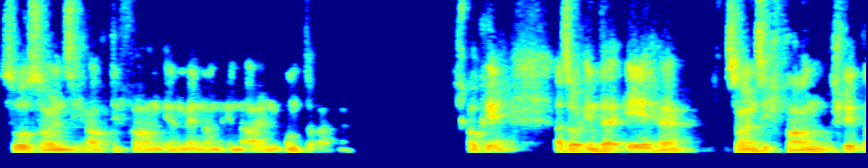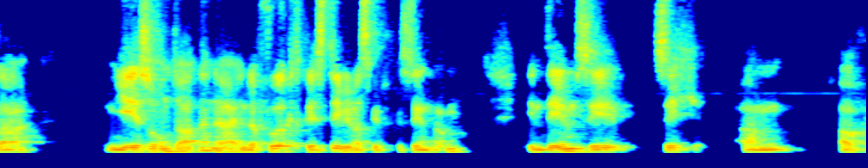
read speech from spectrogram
so sollen sich auch die Frauen ihren Männern in allem unterordnen. Okay, also in der Ehe sollen sich Frauen, steht da, Jesu unterordnen, ja, in der Furcht Christi, wie wir es gesehen haben, indem sie sich ähm, auch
